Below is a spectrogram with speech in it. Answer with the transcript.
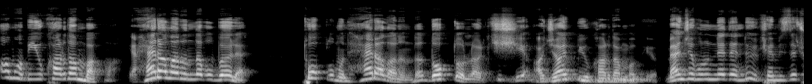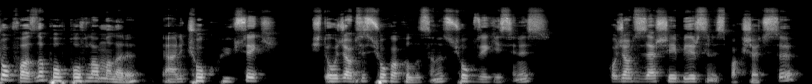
ama bir yukarıdan bakma. Ya her alanında bu böyle. Toplumun her alanında doktorlar kişiye acayip bir yukarıdan bakıyor. Bence bunun nedeni de ülkemizde çok fazla pohpohlanmaları. Yani çok yüksek işte hocam siz çok akıllısınız, çok zekisiniz. Hocam siz her şeyi bilirsiniz bakış açısı.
